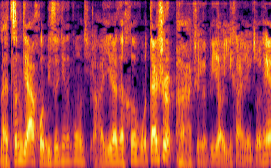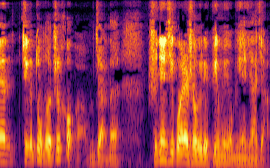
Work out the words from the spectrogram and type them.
来增加货币资金的供给啊，依然在呵护。但是啊，这个比较遗憾，就昨天这个动作之后啊，我们讲的十年期国债收益率并没有明显下降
